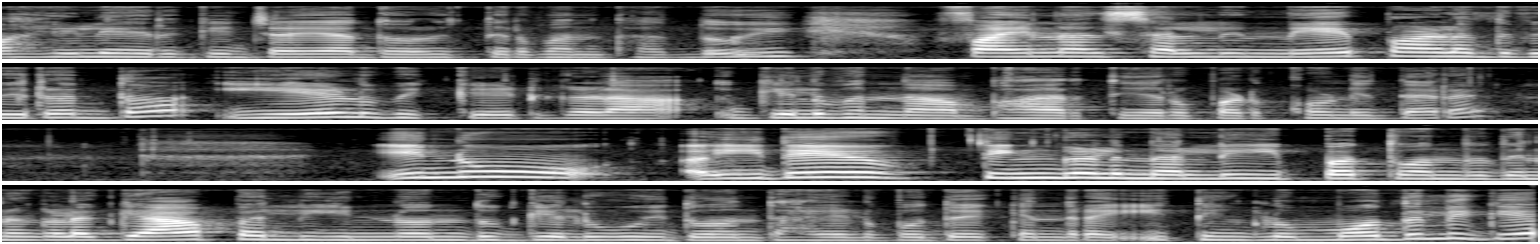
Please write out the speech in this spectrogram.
ಮಹಿಳೆಯರಿಗೆ ಜಯ ದೊರೆತಿರುವಂಥದ್ದು ಈ ಫೈನಲ್ಸಲ್ಲಿ ನೇಪಾಳದ ವಿರುದ್ಧ ಏಳು ವಿಕೆಟ್ಗಳ ಗೆಲುವನ್ನು ಭಾರತೀಯರು ಪಡ್ಕೊಂಡಿದ್ದಾರೆ. ಇನ್ನು ಇದೇ ತಿಂಗಳಿನಲ್ಲಿ ಇಪ್ಪತ್ತೊಂದು ದಿನಗಳ ಗ್ಯಾಪಲ್ಲಿ ಇನ್ನೊಂದು ಗೆಲುವು ಇದು ಅಂತ ಹೇಳ್ಬೋದು. ಏಕೆಂದರೆ ಈ ತಿಂಗಳು ಮೊದಲಿಗೆ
